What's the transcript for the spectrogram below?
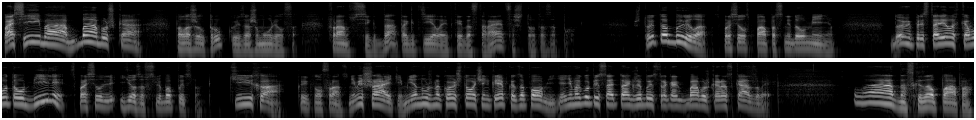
«Спасибо, бабушка!» Положил трубку и зажмурился. Франц всегда так делает, когда старается что-то запомнить. «Что это было?» — спросил папа с недоумением. «В доме престарелых кого-то убили?» — спросил Йозеф с любопытством. «Тихо!» — крикнул Франц. «Не мешайте! Мне нужно кое-что очень крепко запомнить. Я не могу писать так же быстро, как бабушка рассказывает». «Ладно», — сказал папа,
